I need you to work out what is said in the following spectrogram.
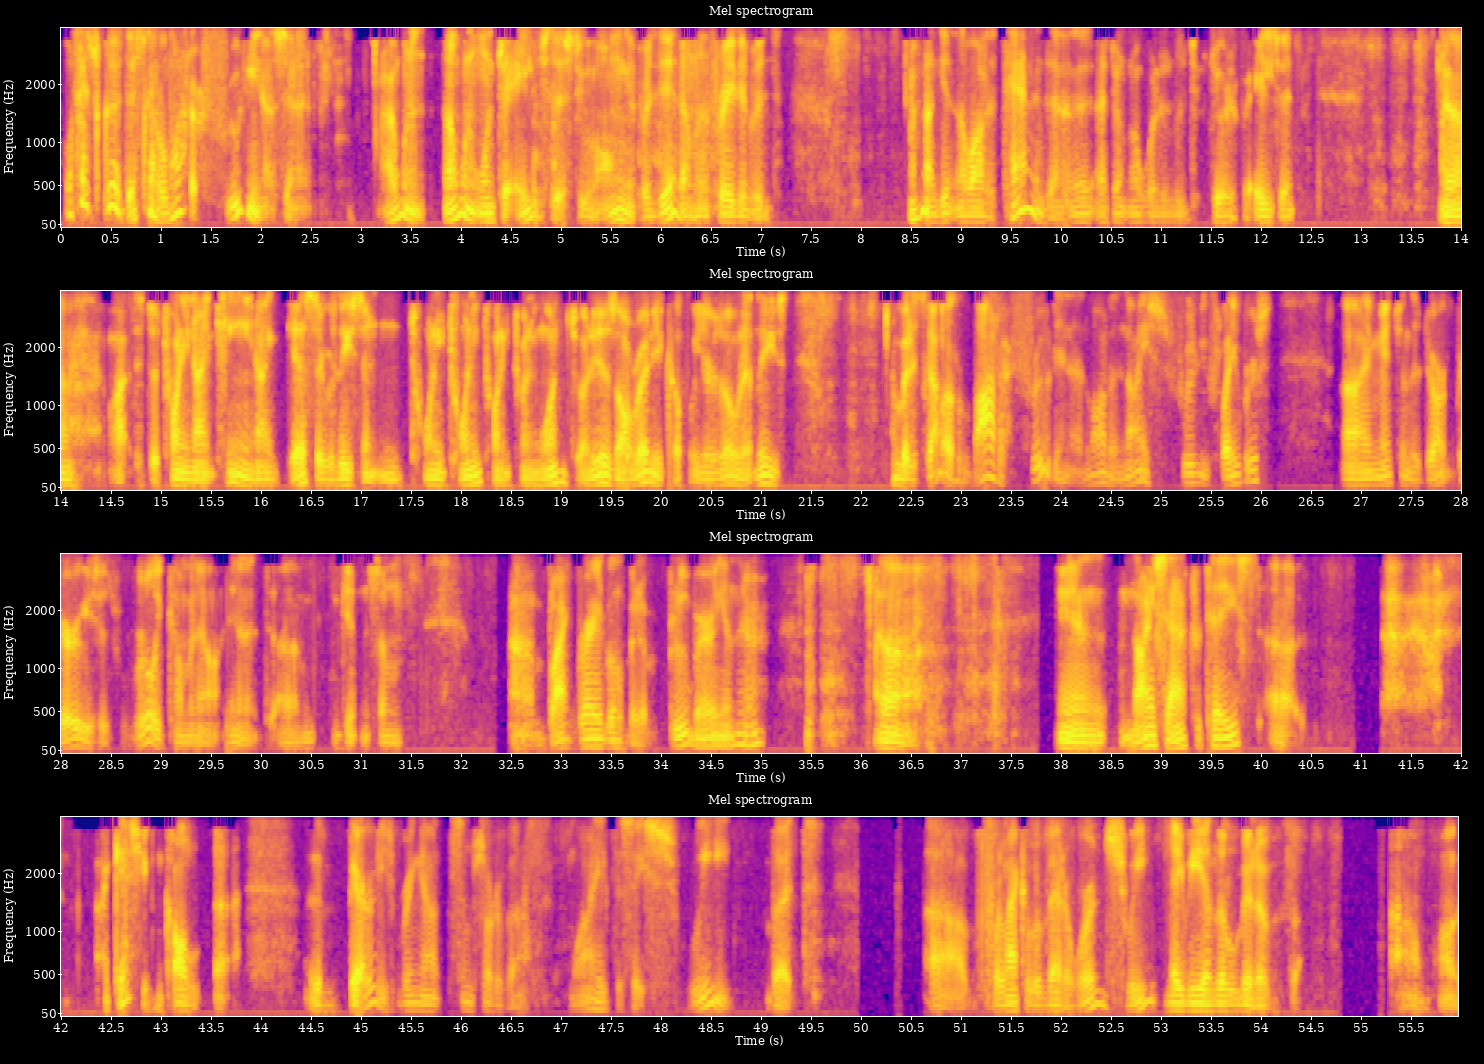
Well, that's good. That's got a lot of fruitiness in it. I wouldn't. I wouldn't want to age this too long. If I did, I'm afraid it would. I'm not getting a lot of tannins in it. I don't know what it would do to it if I age it. Uh, it's a 2019. I guess they released it in 2020, 2021, so it is already a couple years old at least. But it's got a lot of fruit in it, a lot of nice fruity flavors. Uh, I mentioned the dark berries is really coming out in it. Um, getting some uh, blackberry, a little bit of blueberry in there, uh, and nice aftertaste. Uh, I guess you can call uh, the berries bring out some sort of a well, I hate to say sweet, but uh, for lack of a better word, sweet. Maybe a little bit of um, uh,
